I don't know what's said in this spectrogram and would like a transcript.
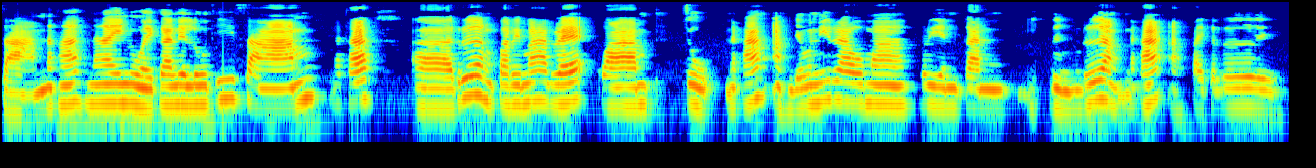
13 นะคะ ในหน่วยการเรียนรู้ที่ 3 นะคะอ่าเรื่องปริมาตรและความจุนะคะอะเดี๋ยววันนี้เรามาเรียนกันอีกหนึ่งเรื่องนะคะอะไปกันเลย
